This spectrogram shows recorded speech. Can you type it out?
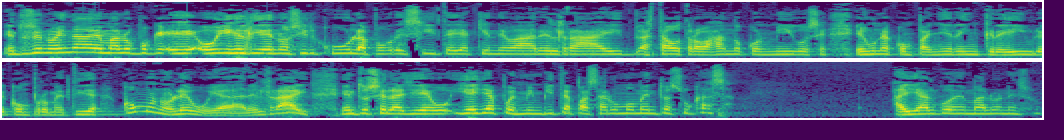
Entonces no hay nada de malo porque eh, hoy es el día de no circula, pobrecita, ¿y a quién le va a dar el ride? Ha estado trabajando conmigo, es una compañera increíble, comprometida. ¿Cómo no le voy a dar el ride? Entonces la llevo y ella pues me invita a pasar un momento a su casa. ¿Hay algo de malo en eso?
